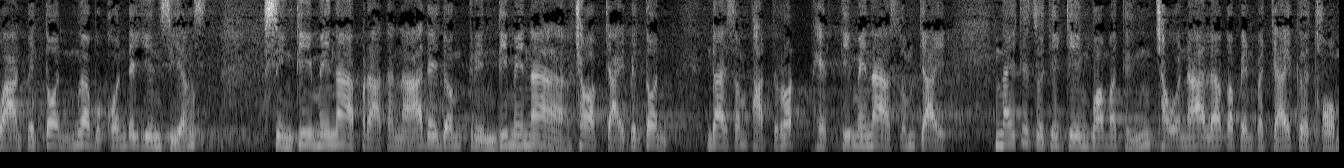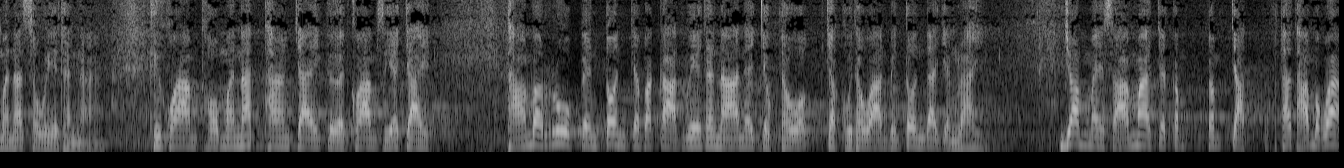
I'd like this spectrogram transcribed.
วารเป็นต้นเมื่อบุคคลได้ยินเสียงสิ่งที่ไม่น่าปรารถนาได้ดมกลิ่นที่ไม่น่าชอบใจเป็นต้น ได้สัมผัสรสเผ็ดที่ไม่น่าสมใจ ในที่สุดจริงๆ พอมาถึงชาวนะแล้วก็เป็นปัจจัยเกิดโทมนัสเวทนา คือความโทมนัสทางใจเกิดความเสียใจ ถามว่ารูปเป็นต้นจะประกาศเวทนาในจกจักขุทวารเป็นต้นได้อย่างไร ย่อมไม่สามารถจะกำจัดถ้าถามบอกว่า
